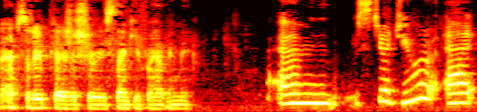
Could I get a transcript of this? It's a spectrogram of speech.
Absolute pleasure, Cherise. Thank you for having me. Um, Stuart, you were a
